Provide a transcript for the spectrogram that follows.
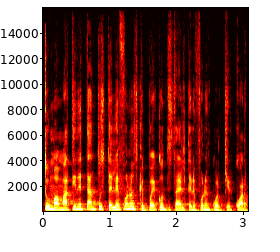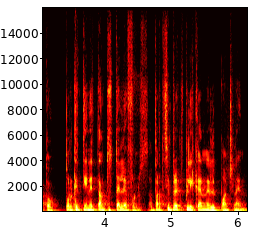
tu mamá tiene tantos teléfonos que puede contestar el teléfono en cualquier cuarto porque tiene tantos teléfonos. Aparte, siempre explican el punchline.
